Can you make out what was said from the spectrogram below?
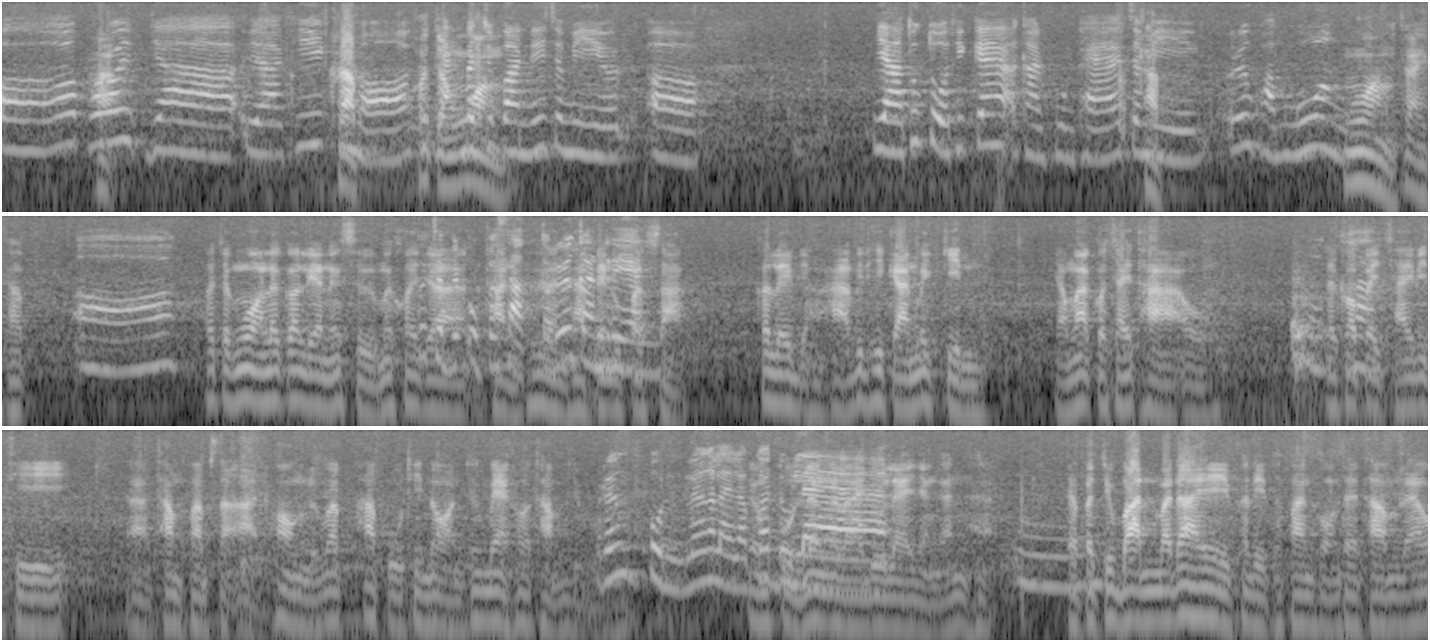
อ๋อเพราะยายาที่คคุรัณบหมอเขาจะแผนง่วงปัจจุบันนี้จะมีเอ่อ ยาทุกตัวที่แก้อาการภูมิแพ้จะครับมีเรื่องความง่วง ง่วงใช่ครับอ๋อเขาจะง่วงแล้วก็เรียนหนังสือไม่ค่อยก็จะจะเป็นอุปสรรคทันกับเรื่องการป็นเรียนอุปสรรคก็เลยหาวิธีการไม่กิน อย่างมากก็ใช้ทาเอา แล้วก็ค่ะไปใช้วิธีอ่าทำาความสะอาดห้องหรือว่าผ้าปูที่นอนซึ่งแม่เขาทำอยู่ เรื่องฝุ่นเรื่องอะไรเราก็เรื่องดูฝุ่นแลเรื่องอะไรดูแลอย่างนั้นฮะอืมแต่แต่ปัจจุบันมาได้ผลิตภัณฑ์ของไทยทำแล้ว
